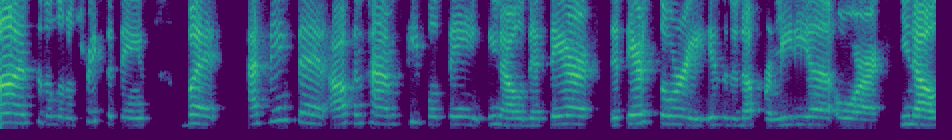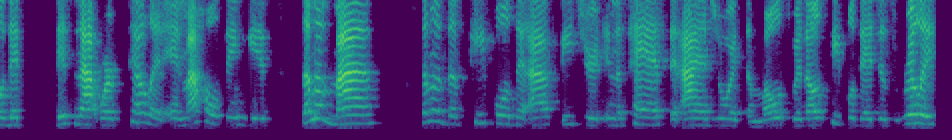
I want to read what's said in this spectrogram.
on to the little tricks of things. But I think that oftentimes people think, you know, that their that their story isn't enough for media or, you know, that it's not worth telling. And my whole thing is some of my some of the people that I've featured in the past that I enjoyed the most were those people that just really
